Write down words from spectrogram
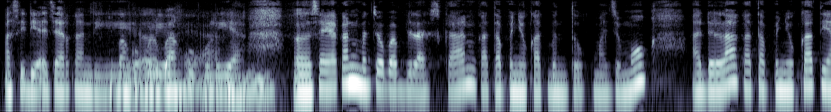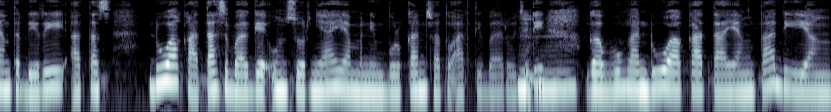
masih diajarkan di, Di bangku kuliah, bangku ya. kuliah. Hmm. Eh, saya akan mencoba menjelaskan kata penyukat bentuk majemuk adalah kata penyukat yang terdiri atas dua kata sebagai unsurnya yang menimbulkan suatu arti baru. Jadi Mm-mm. gabungan dua kata yang tadi yang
